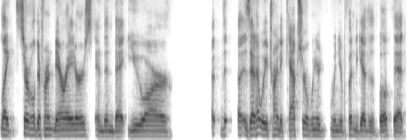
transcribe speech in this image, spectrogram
like several different narrators and then that you are uh, uh, is that what you're trying to capture when you're when you're putting together the book that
